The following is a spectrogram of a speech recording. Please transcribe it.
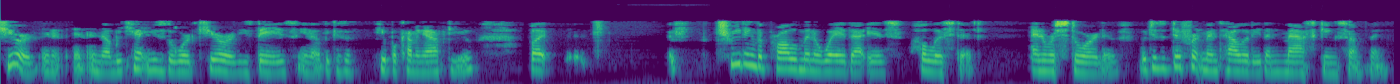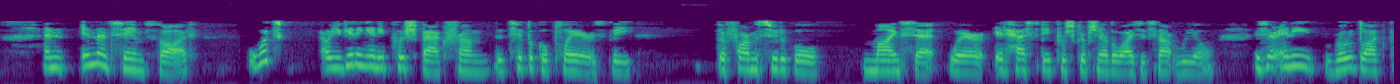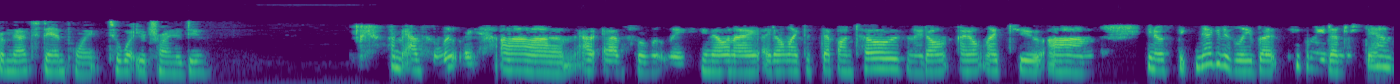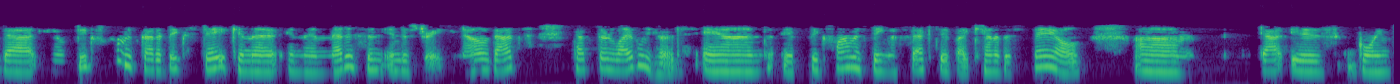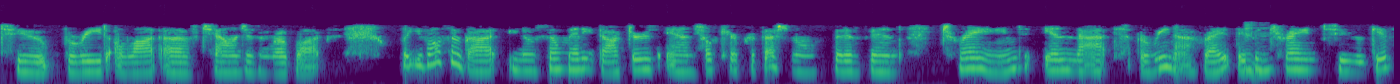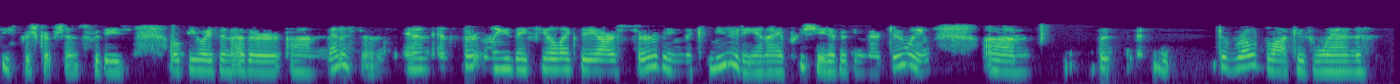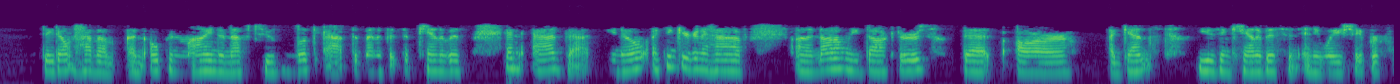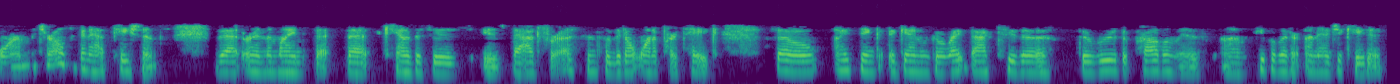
cured. And, and, and we can't use the word cure these days, you know, because of people coming after you. But treating the problem in a way that is holistic and restorative, which is a different mentality than masking something. And in that same thought, what's are you getting any pushback from the typical players, the the pharmaceutical mindset where it has to be prescription otherwise it's not real? Is there any roadblock from that standpoint to what you're trying to do? Um, absolutely. Um, a- absolutely. You know, and I, I don't like to step on toes and I don't, I don't like to, um, you know, speak negatively, but people need to understand that, you know, big pharma's got a big stake in the, in the medicine industry. You know, that's, that's their livelihood. And if big pharma is being affected by cannabis sales, um, that is going to breed a lot of challenges and roadblocks. But you've also got, you know, so many doctors and healthcare professionals that have been trained in that arena, right? They've mm-hmm. been trained to give these prescriptions for these opioids and other um, medicines, and, and certainly they feel like they are serving the community, and I appreciate everything they're doing. Um, but the roadblock is when they don't have a, an open mind enough to look at the benefits of cannabis and add that. You know, I think you're going to have uh, not only doctors that are against using cannabis in any way, shape, or form, but you're also going to have patients that are in the mindset that cannabis is is bad for us, and so they don't want to partake. So I think again we go right back to the the root of the problem is um, people that are uneducated.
